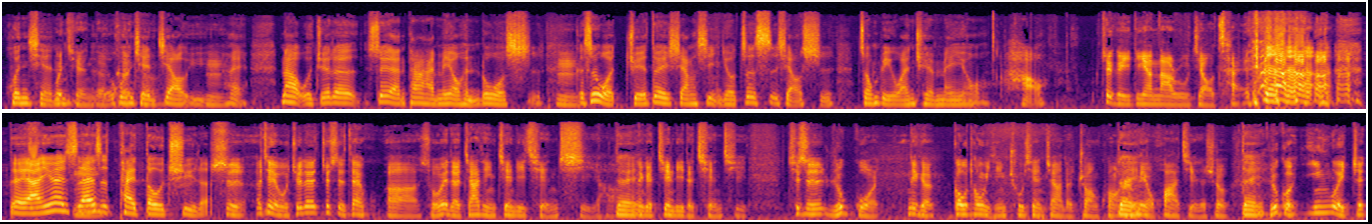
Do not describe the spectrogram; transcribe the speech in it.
婚前婚前的呃婚前教育。嗯嘿，那我觉得虽然他还没有很落实，嗯可是我绝对相信有这四小时总比完全没有好。这个一定要纳入教材。对啊，因为实在是嗯。太逗趣了。是，而且我觉得就是在呃所谓的家庭建立前期哈，对。那个建立的前期，其实如果那个沟通已经出现这样的状况，而没有化解的时候，对。如果因为这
